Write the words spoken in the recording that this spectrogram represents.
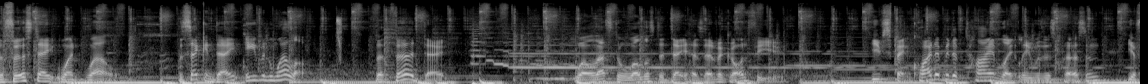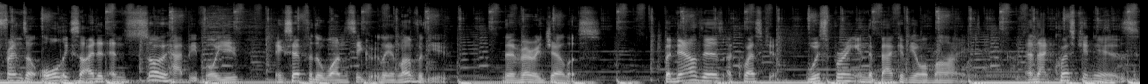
The first date went well. The second date, even weller. The third date, well, that's the wellest a date has ever gone for you. You've spent quite a bit of time lately with this person. Your friends are all excited and so happy for you, except for the one secretly in love with you. They're very jealous. But now there's a question whispering in the back of your mind. And that question is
